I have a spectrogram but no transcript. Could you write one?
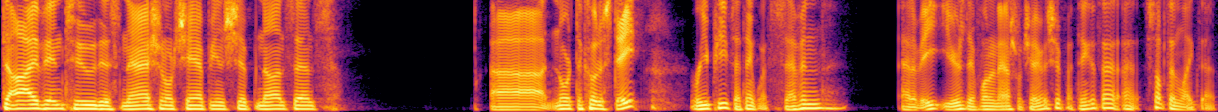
dive into this national championship nonsense? Uh, North Dakota State repeats. I think what seven out of eight years they've won a national championship. I think that uh, something like that.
